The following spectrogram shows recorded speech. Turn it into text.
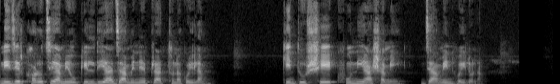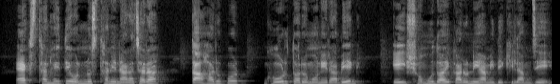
নিজের খরচে আমি উকিল দিয়া জামিনের প্রার্থনা করিলাম। কিন্তু সে খুনি আসামি জামিন হইল না। এক স্থান হইতে অন্য স্থানে নাড়াচাড়া, তাহার উপর ঘোরতর মনের আবেগ এই সমুদয় কারণে আমি দেখিলাম যে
